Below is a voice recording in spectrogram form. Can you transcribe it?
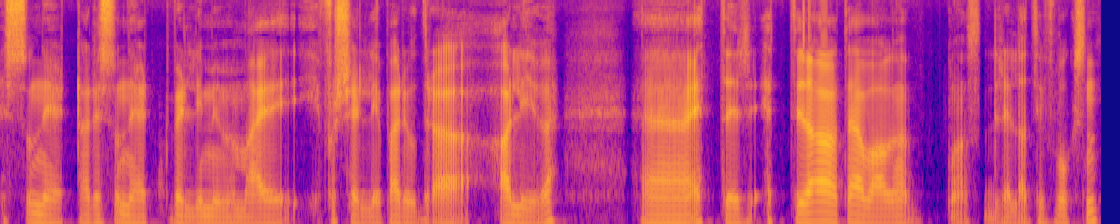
resonerte, har resonnert veldig mye med meg i forskjellige perioder av, av livet. Eh, etter, etter da at jeg var relativt voksen.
